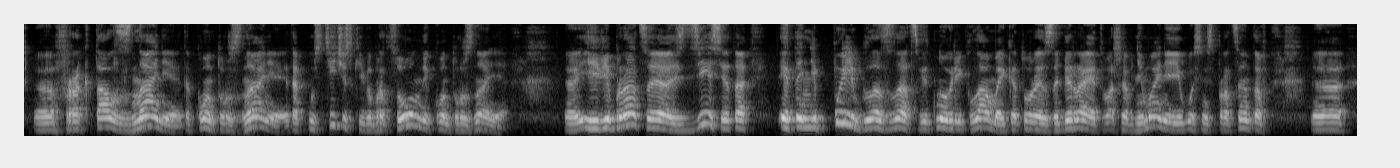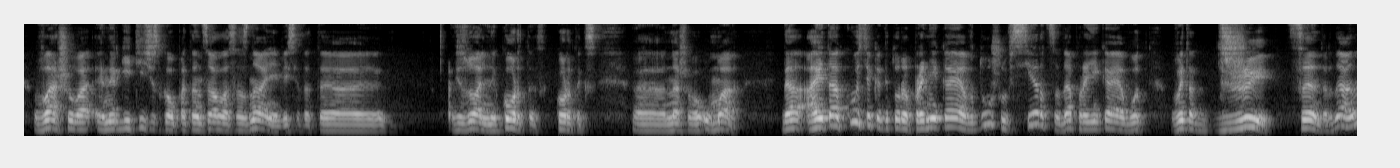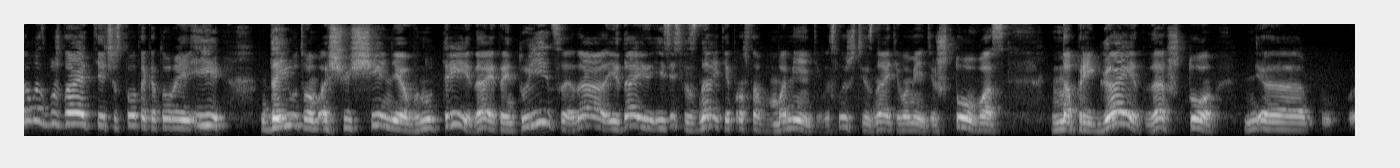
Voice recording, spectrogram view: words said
фрактал знания, это контур знания, это акустический вибрационный контур знания – Э, и вибрация здесь это, это не пыль в глаза цветной рекламой, которая забирает ваше внимание и 80% э, вашего энергетического потенциала сознания, весь этот э, визуальный кортекс, кортекс нашего ума. Да? А это акустика, которая, проникая в душу, в сердце, да, проникая вот в этот джи-центр, да, она возбуждает те частоты, которые и дают вам ощущение внутри, да, это интуиция, да, и, да, и, и здесь вы знаете просто в моменте, вы слышите, знаете в моменте, что вас напрягает, да, что э,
